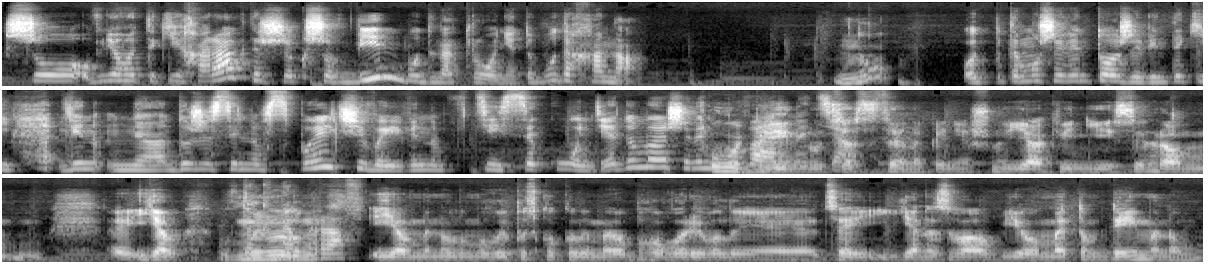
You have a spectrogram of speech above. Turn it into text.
що в нього такий характер, що якщо він буде на троні, то буде хана. Ну, От тому, що він теж він такий, він дуже сильно вспильчивий. Він в цій секунді. Я думаю, що він ой, повернеться. блін, ну ця сцена, звісно, як він її зіграв. Е, Я в так минулому. набрав. Я в минулому випуску, коли ми обговорювали цей, я назвав його Метом Деймоном.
